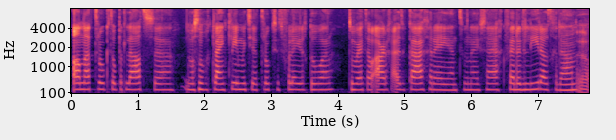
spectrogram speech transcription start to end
Anna trok het op het laatste. Er was nog een klein klimmetje, trok ze het volledig door. Toen werd het al aardig uit elkaar gereden. En toen heeft zij eigenlijk verder de lead-out gedaan. Ja.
